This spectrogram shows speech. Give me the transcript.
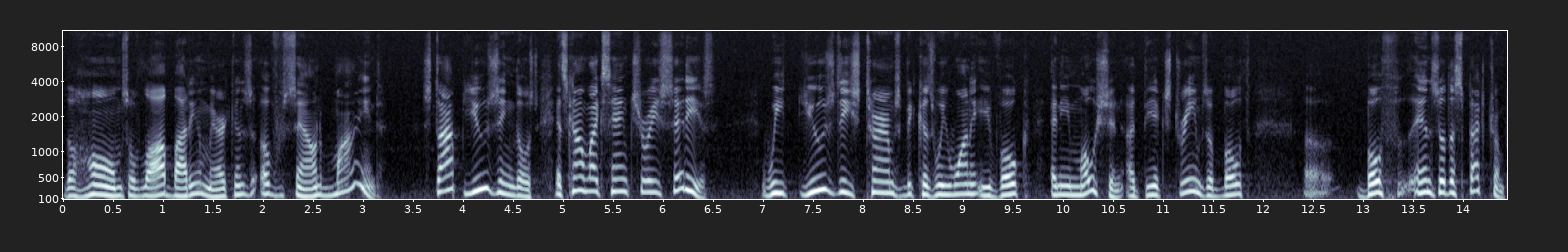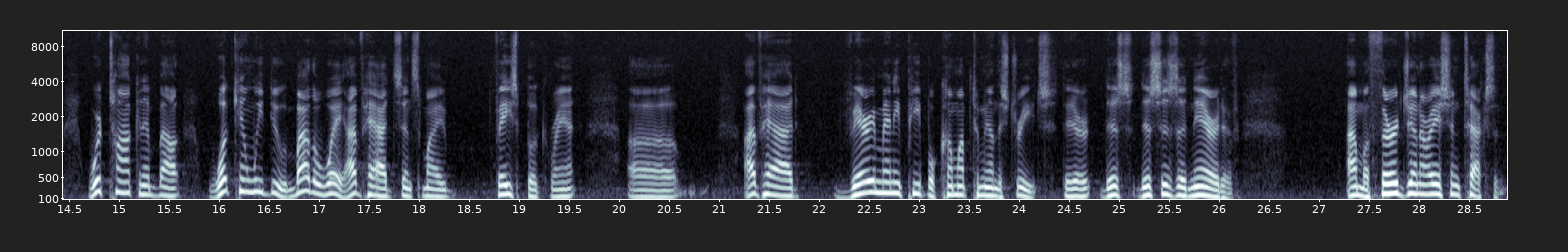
the homes of law-abiding Americans of sound mind. Stop using those. It's kind of like sanctuary cities. We use these terms because we want to evoke an emotion at the extremes of both uh, both ends of the spectrum. We're talking about what can we do. And by the way, I've had since my Facebook rant, uh, I've had very many people come up to me on the streets. They're, this this is a narrative. I'm a third generation Texan.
